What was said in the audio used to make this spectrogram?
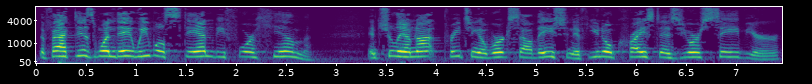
The fact is, one day we will stand before him. And truly, I'm not preaching a work salvation. If you know Christ as your Savior,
